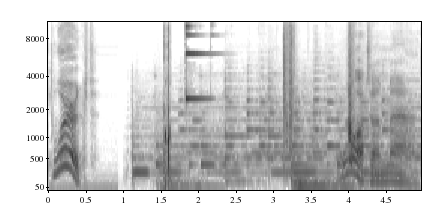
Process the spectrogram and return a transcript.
It worked! What a mess!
